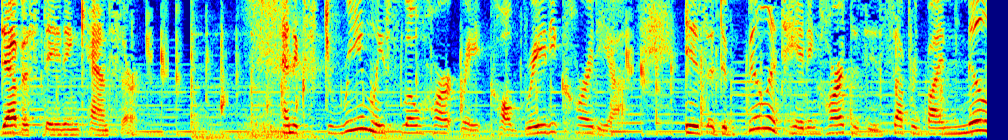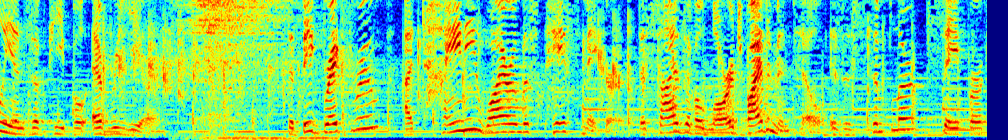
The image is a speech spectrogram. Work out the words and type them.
devastating cancer. An extremely slow heart rate called bradycardia is a debilitating heart disease suffered by millions of people every year. The big breakthrough? A tiny wireless pacemaker, the size of a large vitamin pill, is a simpler, safer,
